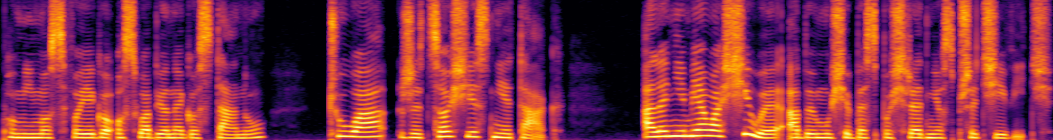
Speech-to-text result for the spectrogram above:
pomimo swojego osłabionego stanu, czuła, że coś jest nie tak ale nie miała siły, aby mu się bezpośrednio sprzeciwić.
